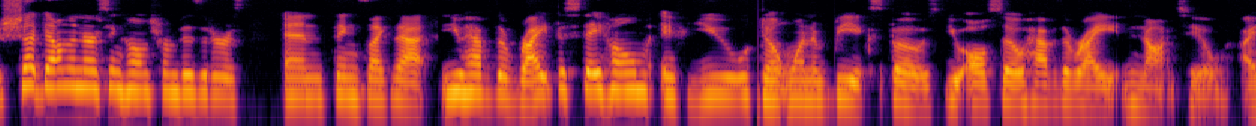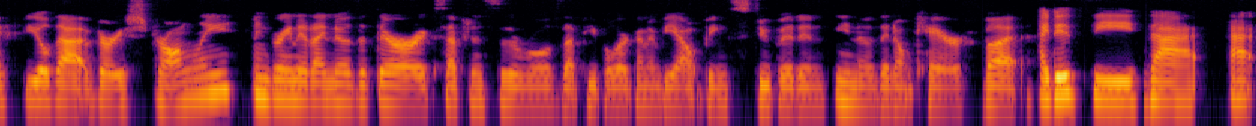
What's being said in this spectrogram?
shut down the nursing homes from visitors and things like that. You have the right to stay home if you don't want to be exposed. You also have the right not to. I feel that very strongly. And granted, I know that there are exceptions to the rules that people are going to be out being stupid and, you know, they don't care. But I did see that at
